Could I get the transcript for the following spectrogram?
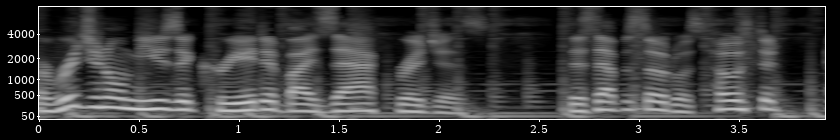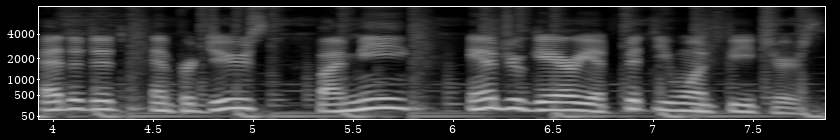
Original music created by Zach Bridges. This episode was hosted, edited, and produced by me, Andrew Geary at 51 Features.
